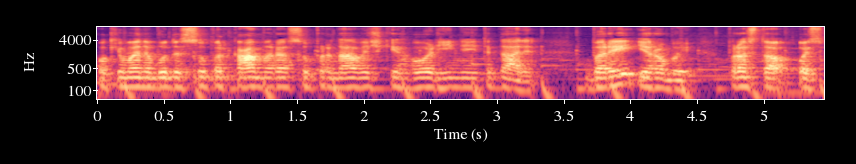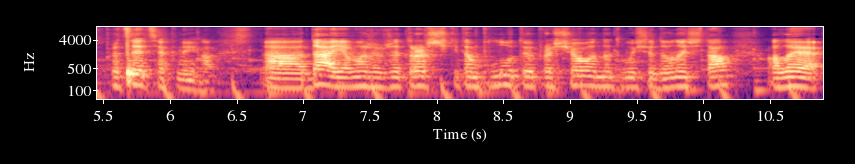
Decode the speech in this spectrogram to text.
поки в мене буде суперкамера, супернавички, говоріння і так далі. Бери і роби. Просто ось про це ця книга. А, да, я може вже трошечки там плутаю про що вона, тому що давно читав, але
